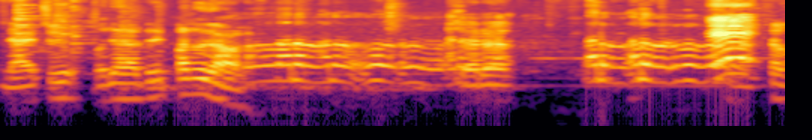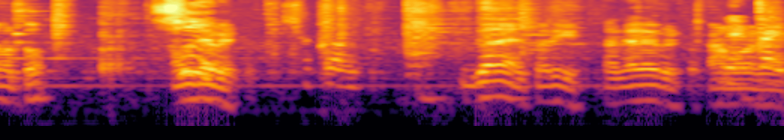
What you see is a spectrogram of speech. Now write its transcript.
जायचे उद्या रात्री परत गावाला तर हे नाश्ता करतो. उद्या भेटतो उद्या नाही सॉरी संध्याकाळी भेटतो कामावर नाही.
